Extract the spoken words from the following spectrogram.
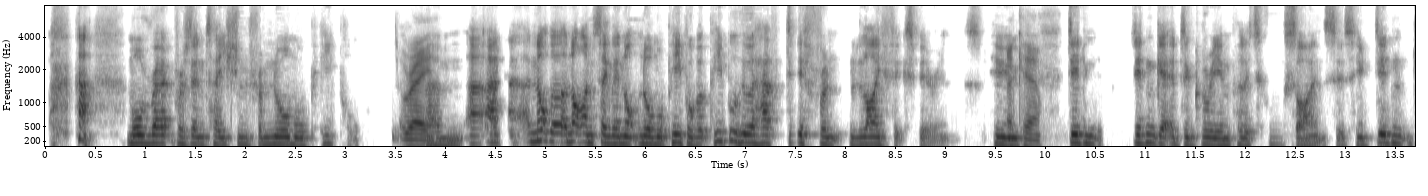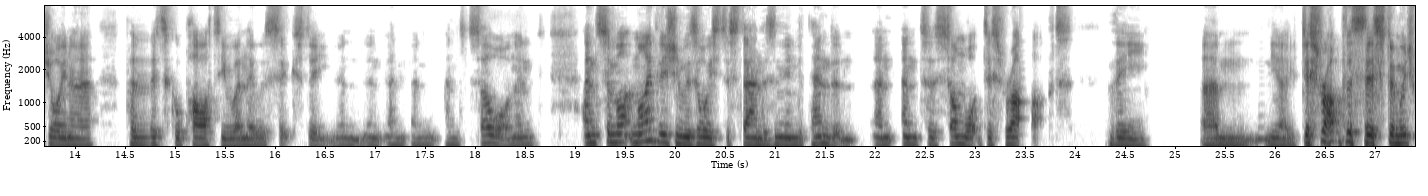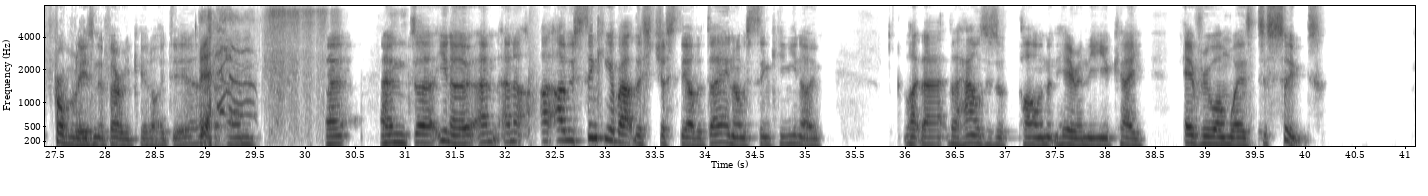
more representation from normal people right. um, uh, uh, not that not I'm saying they're not normal people, but people who have different life experience, who okay. didn't didn't get a degree in political sciences, who didn't join a political party when they were 16, and and, and, and, and so on. And and so my, my vision was always to stand as an independent and and to somewhat disrupt the um, you know disrupt the system, which probably isn't a very good idea. Um, uh, and uh, you know, and and I, I was thinking about this just the other day, and I was thinking, you know, like that the Houses of Parliament here in the UK, everyone wears a suit.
